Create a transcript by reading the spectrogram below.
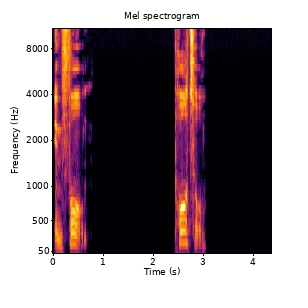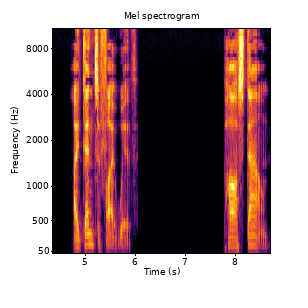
Inform. Portal. Identify with. Pass down.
